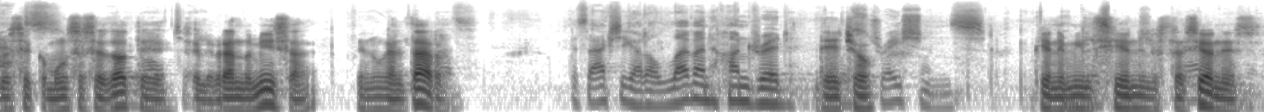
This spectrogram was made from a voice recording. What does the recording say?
no sé, como un sacerdote celebrando misa en un altar. That's- It's actually got 1100 De hecho. Tiene in this 1100 picture ilustraciones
